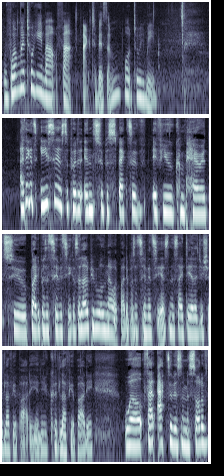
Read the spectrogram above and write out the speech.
when we're talking about fat activism, what do we mean? I think it's easiest to put it into perspective if you compare it to body positivity, because a lot of people will know what body positivity is and this idea that you should love your body and you could love your body. Well, fat activism is sort of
